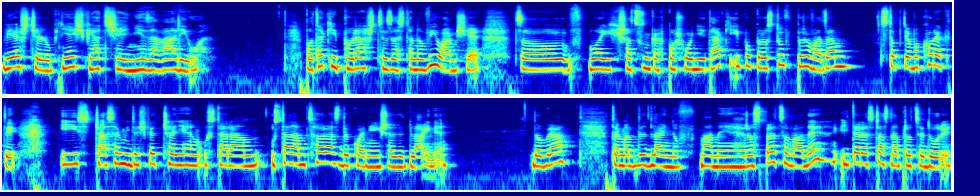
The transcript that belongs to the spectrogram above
Wierzcie lub nie, świat się nie zawalił. Po takiej porażce zastanowiłam się, co w moich szacunkach poszło nie tak i po prostu wprowadzam stopniowo korekty. I z czasem i doświadczeniem ustalam, ustalam coraz dokładniejsze deadline'y. Dobra, temat deadline'ów mamy rozpracowany i teraz czas na procedury.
